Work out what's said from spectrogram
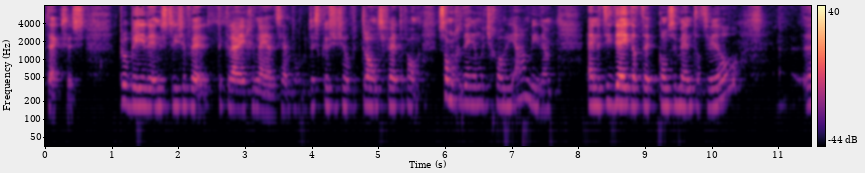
taxes. Probeer de industrie zover te krijgen. Nou ja, er zijn bijvoorbeeld discussies over transvetten. Van sommige dingen moet je gewoon niet aanbieden. En het idee dat de consument dat wil, uh,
